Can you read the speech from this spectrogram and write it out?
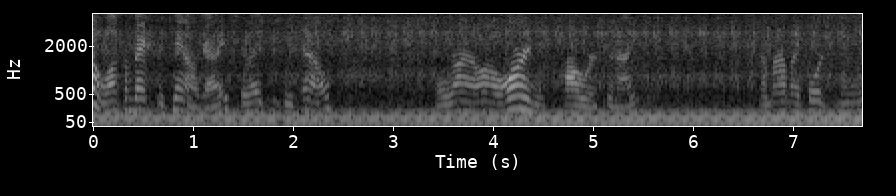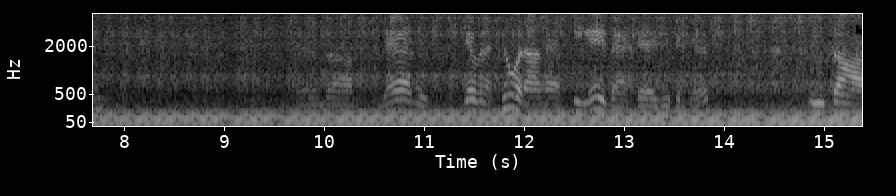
So, welcome back to the channel, guys. So, as you can tell, we're running a little orange power tonight. I'm on my 14, and uh, Dad is giving it to it on that CA back there, as you can hear. He's uh,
